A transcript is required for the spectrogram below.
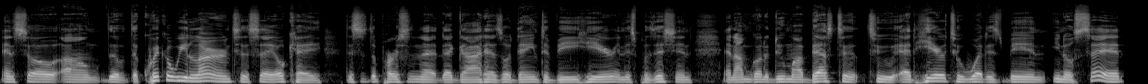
And so, um, the the quicker we learn to say, okay, this is the person that, that God has ordained to be here in this position, and I'm going to do my best to to adhere to what is being you know said.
